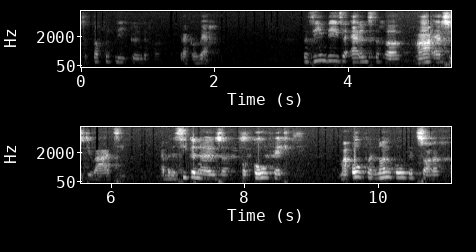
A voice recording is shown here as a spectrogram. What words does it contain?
Onze topverpleegkundigen trekken weg. Gezien deze ernstige HR-situatie hebben de ziekenhuizen voor COVID, maar ook voor non-COVID zorg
